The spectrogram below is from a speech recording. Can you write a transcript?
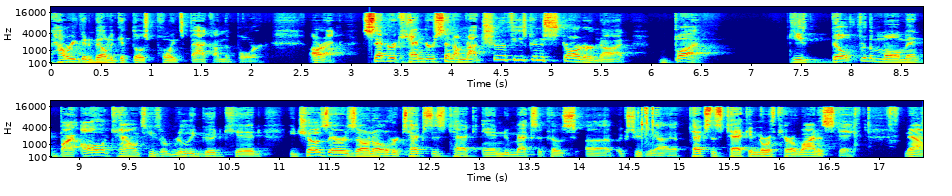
how are you going to be able to get those points back on the board? All right. Cedric Henderson, I'm not sure if he's going to start or not, but He's built for the moment. By all accounts, he's a really good kid. He chose Arizona over Texas Tech and New Mexico, uh, excuse me, uh, Texas Tech and North Carolina State. Now,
